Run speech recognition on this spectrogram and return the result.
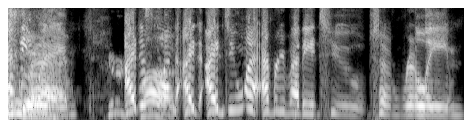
Anyway, I just want I I do want everybody to to really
